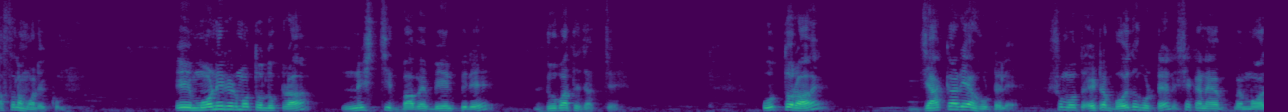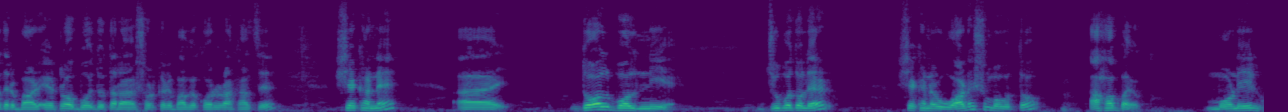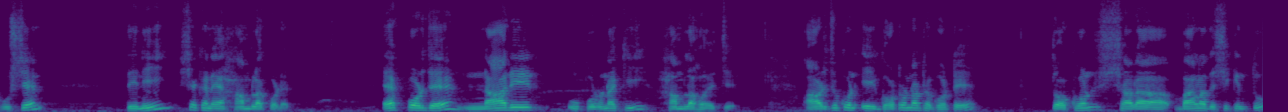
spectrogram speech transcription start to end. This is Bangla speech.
আসসালামু আলাইকুম। এই মনিরের মতো লোকরা নিশ্চিতভাবে বিএনপিরে ডুবাতে যাচ্ছে। উত্তরায় জাকারিয়া হোটেলে, সম্ভবত এটা বৈধ হোটেল, সেখানে মদের বার, এটাও বৈধ তারা সরকারিভাবে করে রাখা আছে। সেখানে দল বল নিয়ে যুবদলের সেখানের ওয়ার্ডে সম্ভবত আহ্বায়ক মনির হোসেন, তিনি সেখানে হামলা করেন। এক পর্যায়ে নারীর উপর নাকি হামলা হয়েছে। আর যখন এই ঘটনাটা ঘটে, তখন সারা বাংলাদেশে কিন্তু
